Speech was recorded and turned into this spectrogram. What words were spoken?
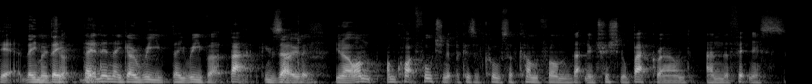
yeah, they, Major- they, and then they go re, they revert back. Exactly. So, you know, I'm, I'm quite fortunate because, of course, I've come from that nutritional background and the fitness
